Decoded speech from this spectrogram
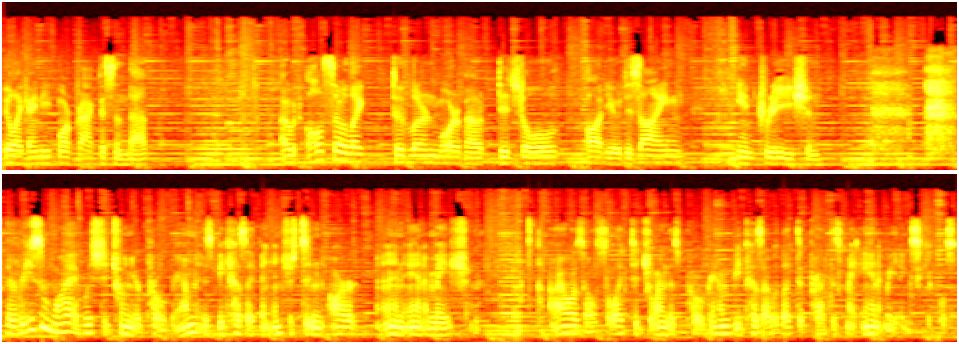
feel like I need more practice in that. I would also like to learn more about digital audio design and creation. The reason why I wish to join your program is because I've been interested in art and animation. I would also like to join this program because I would like to practice my animating skills,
